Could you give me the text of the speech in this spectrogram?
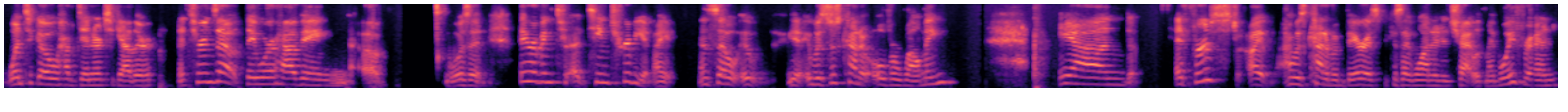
went to go have dinner together. It turns out they were having, uh, what was it? They were having t- team trivia night. And so it, it was just kind of overwhelming. And at first, I, I was kind of embarrassed because I wanted to chat with my boyfriend.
